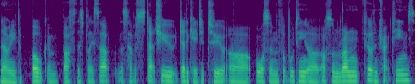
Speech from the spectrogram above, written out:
Now we need to bulk and buff this place up. Let's have a statue dedicated to our awesome football team, our awesome run, field and track teams.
